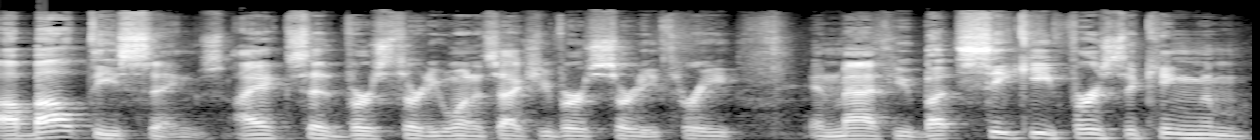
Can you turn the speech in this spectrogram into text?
about these things. I said verse 31, it's actually verse 33 in Matthew. But seek ye first the kingdom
